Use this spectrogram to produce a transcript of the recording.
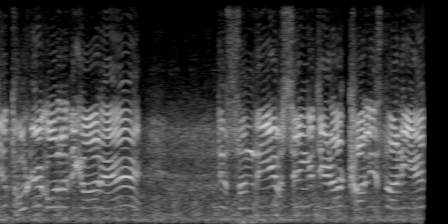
ਜੇ ਤੁਹਾਡੇ ਕੋਲ ਅਧਿਕਾਰ ਹੈ ਤੇ ਸੰਦੀਪ ਸਿੰਘ ਜਿਹੜਾ ਖਾਲਿਸਤਾਨੀ ਹੈ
